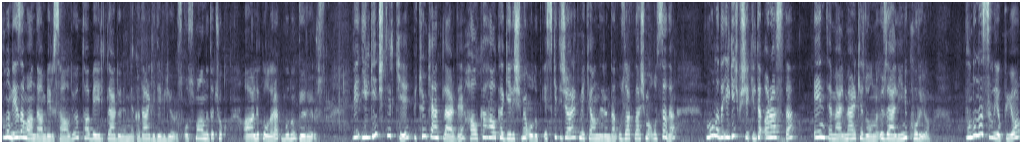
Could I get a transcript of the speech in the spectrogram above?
Bunu ne zamandan beri sağlıyor? Ta Beylikler dönemine kadar gidebiliyoruz. Osmanlı'da çok ağırlıklı olarak bunu görüyoruz. Ve ilginçtir ki bütün kentlerde halka halka gelişme olup eski ticaret mekanlarından uzaklaşma olsa da Muğla'da ilginç bir şekilde Aras'ta en temel merkez olma özelliğini koruyor. Bunu nasıl yapıyor?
